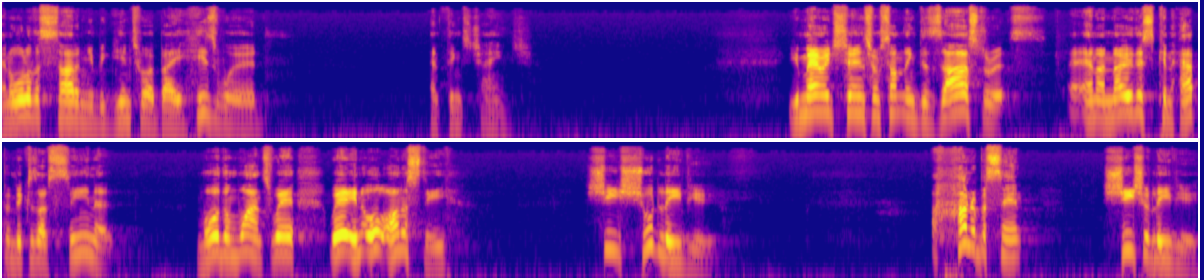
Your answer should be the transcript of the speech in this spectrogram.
And all of a sudden, you begin to obey His word and things change. Your marriage turns from something disastrous, and I know this can happen because I've seen it more than once, where, where in all honesty, she should leave you. 100% she should leave you.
